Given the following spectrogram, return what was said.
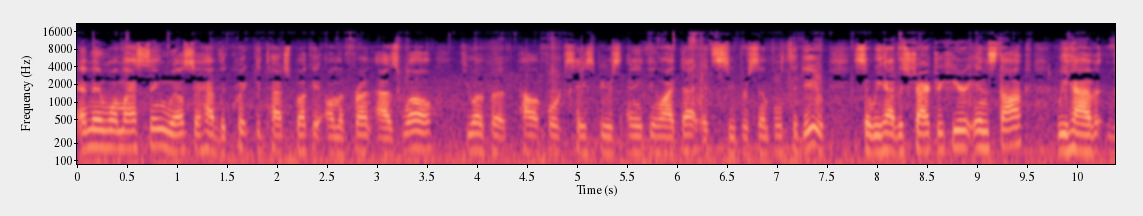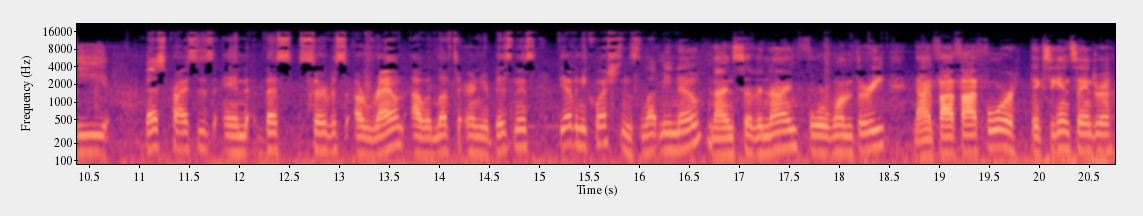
And then one last thing, we also have the quick detach bucket on the front as well. If you want to put pallet forks, hay spears, anything like that, it's super simple to do. So we have this tractor here in stock. We have the best prices and best service around. I would love to earn your business. If you have any questions, let me know. 979-413-9554. Thanks again, Sandra.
